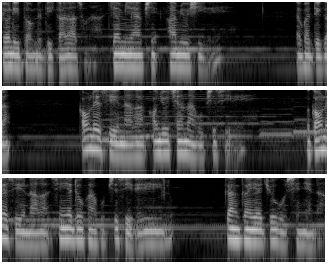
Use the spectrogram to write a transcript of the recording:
ယောနိတော်မနတိကာရဆိုတာဉာဏ်ဉာဏ်ဖြင့်၅မျိုးရှိတယ်နံပါတ်၁ကကောင်းတဲ့စေရနာကကောင်းကျိုးချမ်းသာကိုဖြစ်စေတယ်။မကောင်းတဲ့စေရနာကဆင်းရဲဒုက္ခကိုဖြစ်စေတယ်လို့ကံကံရဲ့အကျိုးကိုဆင်ញင်တာ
